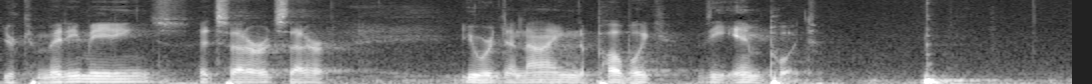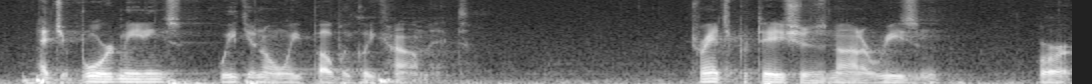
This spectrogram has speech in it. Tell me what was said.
your committee meetings, et cetera, et cetera, you are denying the public the input. At your board meetings, we can only publicly comment. Transportation is not a reason, or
